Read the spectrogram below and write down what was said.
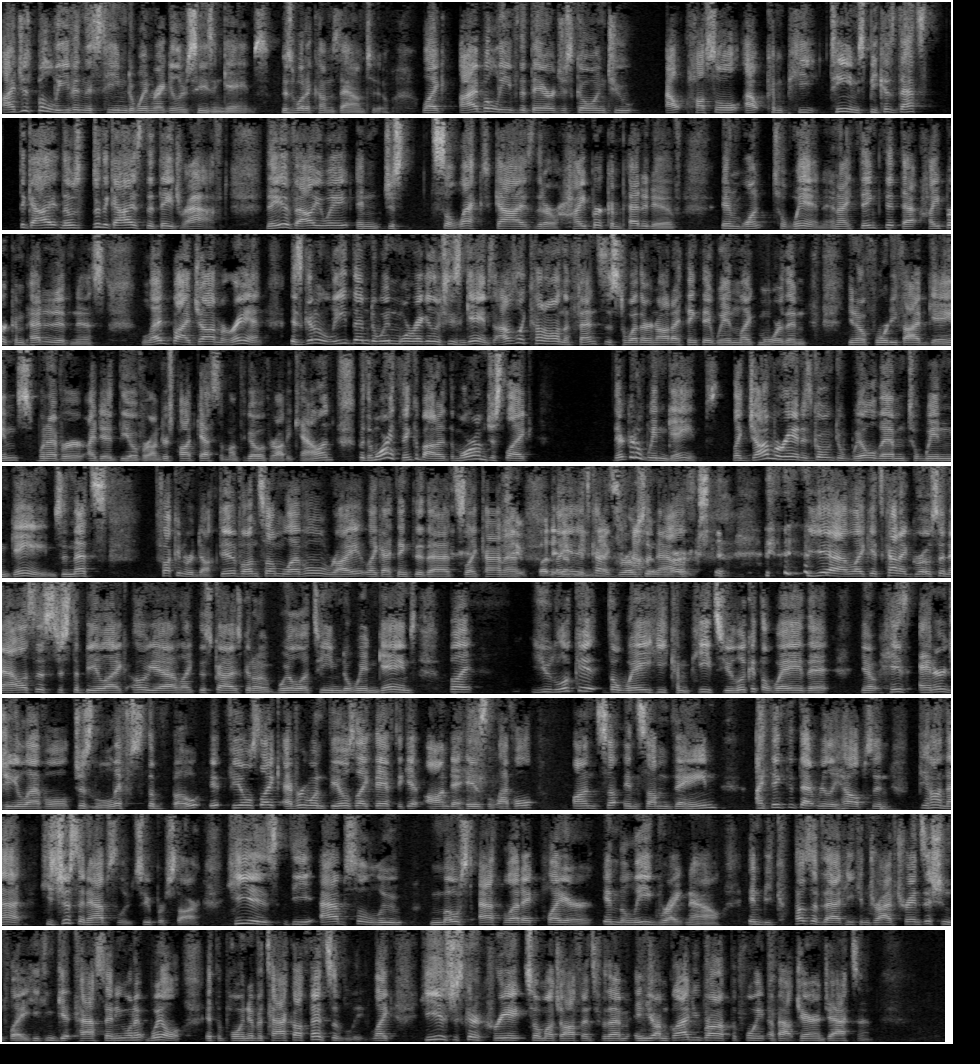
I just believe in this team to win regular season games is what it comes down to. Like I believe that they are just going to out hustle, out compete teams because that's the guy those are the guys that they draft. They evaluate and just select guys that are hyper competitive and want to win. And I think that that hyper competitiveness led by Ja Morant is going to lead them to win more regular season games. I was like kind of on the fence as to whether or not I think they win like more than, you know, 45 games whenever I did the over unders podcast a month ago with Robbie Callan. But the more I think about it, the more I'm just like, they're going to win games. Like Ja Morant is going to will them to win games. And that's, fucking reductive on some level, right? Like I think that that's like kind of like, I mean, it's kind of gross analysis. yeah, like it's kind of gross analysis just to be like, oh yeah, like this guy's going to will a team to win games, but you look at the way he competes, you look at the way that, you know, his energy level just lifts the boat. It feels like everyone feels like they have to get onto his level on so, in some vein. I think that that really helps. And beyond that, he's just an absolute superstar. He is the absolute most athletic player in the league right now. And because of that, he can drive transition play. He can get past anyone at will at the point of attack offensively. Like he is just going to create so much offense for them. And I'm glad you brought up the point about Jaren Jackson.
